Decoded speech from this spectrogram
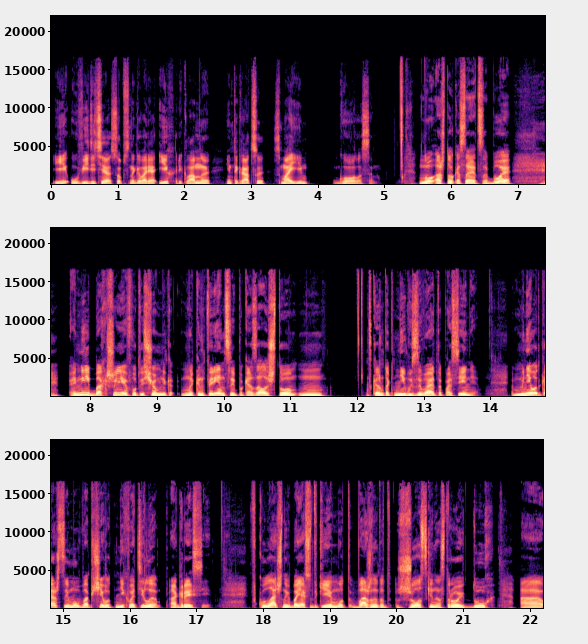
и увидите, собственно говоря, их рекламную интеграцию с моим голосом. Ну, а что касается боя, Эмиль Бахшиев, вот еще мне на конференции показалось, что, скажем так, не вызывает опасения. Мне вот кажется, ему вообще вот не хватило агрессии. В кулачных боях все-таки вот важен этот жесткий настрой, дух, а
